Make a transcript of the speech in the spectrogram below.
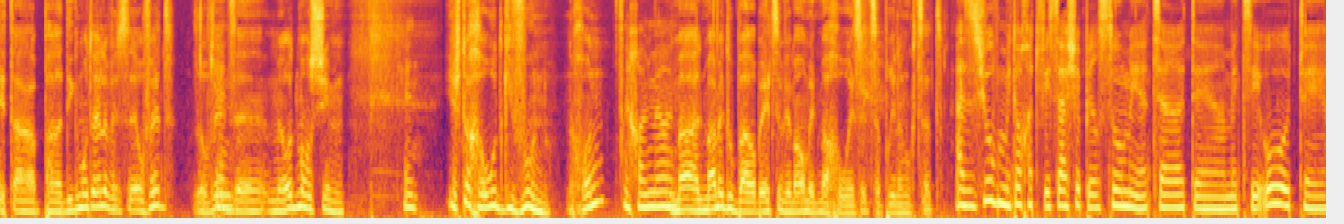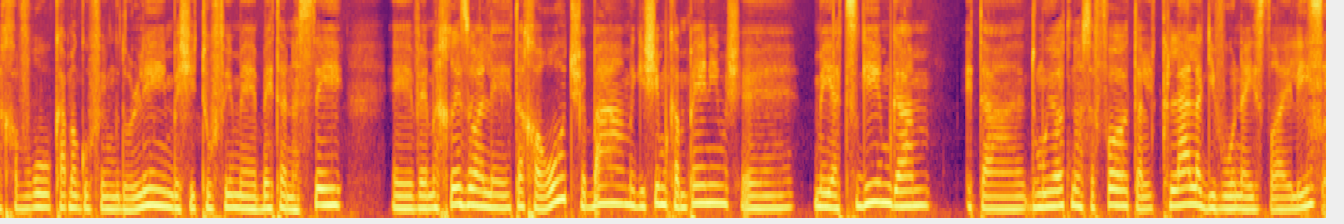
את הפרדיגמות האלה, וזה עובד, זה עובד, כן. זה מאוד מרשים. כן. יש תחרות גיוון, נכון? נכון מאוד. מה, על מה מדובר בעצם ומה עומד מאחורי זה? תספרי לנו קצת. אז שוב, מתוך התפיסה שפרסום מייצר את אה, המציאות, חברו כמה גופים גדולים בשיתוף עם בית הנשיא, והם הכריזו על אה, תחרות שבה מגישים קמפיינים שמייצגים גם את הדמויות נוספות על כלל הגיוון הישראלי. יפה.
